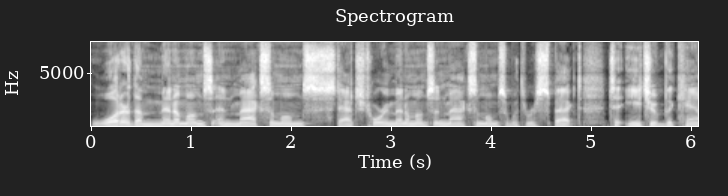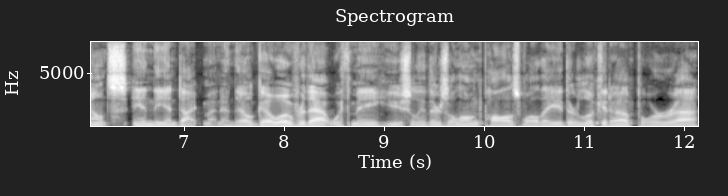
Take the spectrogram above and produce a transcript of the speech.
what are the minimums and maximums, statutory minimums and maximums with respect to each of the counts in the indictment? And they'll go over that with me. Usually there's a long pause while they either look it up or, uh,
